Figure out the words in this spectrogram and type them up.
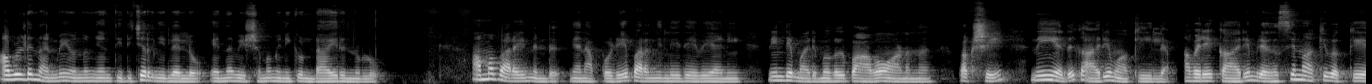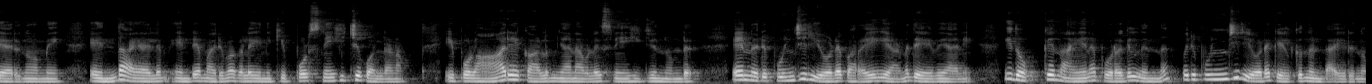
അവളുടെ നന്മയൊന്നും ഞാൻ തിരിച്ചറിഞ്ഞില്ലല്ലോ എന്ന വിഷമം എനിക്കുണ്ടായിരുന്നുള്ളൂ. അമ്മ പറയുന്നുണ്ട് ഞാൻ അപ്പോഴേ പറഞ്ഞില്ലേ ദേവയാനി നിന്റെ മരുമകൾ പാവമാണെന്ന്. പക്ഷേ നീ അത് കാര്യമാക്കിയില്ല. അവരെ കാര്യം രഹസ്യമാക്കി വെക്കുകയായിരുന്നു അമ്മേ. എന്തായാലും എന്റെ മരുമകളെ എനിക്കിപ്പോൾ സ്നേഹിച്ചു കൊല്ലണം. ഇപ്പോൾ ആരെക്കാളും ഞാൻ അവളെ സ്നേഹിക്കുന്നുണ്ട്. എന്നൊരു പുഞ്ചിരിയോടെ പറയുകയാണ് ദേവയാനി. ഇതൊക്കെ നയന പുറകിൽ നിന്ന് ഒരു പുഞ്ചിരിയോടെ കേൾക്കുന്നുണ്ടായിരുന്നു.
